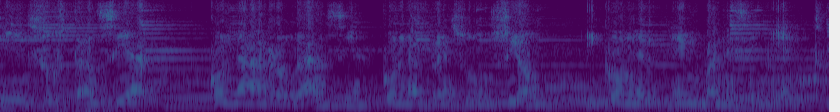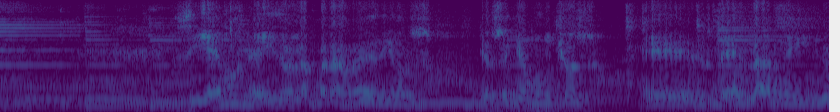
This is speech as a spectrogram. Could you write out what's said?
insustancial, con la arrogancia, con la presunción y con el envanecimiento. Si hemos leído la palabra de Dios, yo sé que muchos eh, de ustedes la han leído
